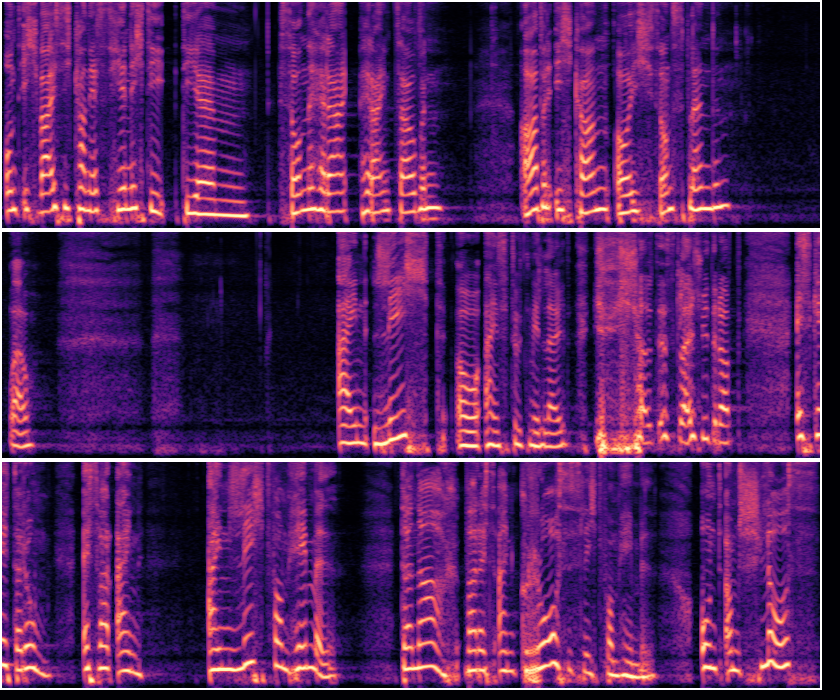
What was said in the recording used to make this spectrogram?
Und ich weiß, ich kann jetzt hier nicht die, die ähm, Sonne herein, hereinzaubern, aber ich kann euch sonst blenden. Wow. Ein Licht, oh, eins tut mir leid, ich schalte es gleich wieder ab. Es geht darum, es war ein, ein Licht vom Himmel Danach war es ein großes Licht vom Himmel. Und am Schluss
